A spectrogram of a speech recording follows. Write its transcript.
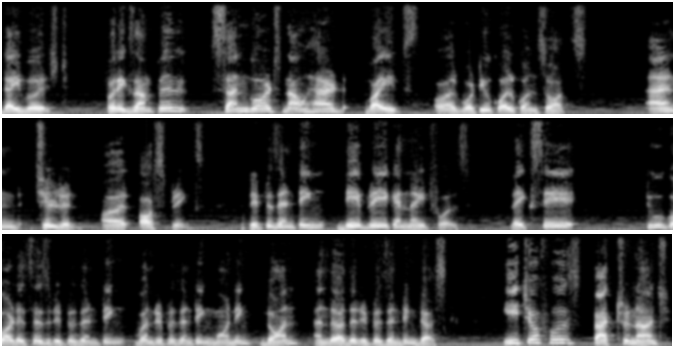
diverged. For example, sun gods now had wives or what you call consorts and children or offsprings representing daybreak and nightfalls like say two goddesses representing one representing morning dawn and the other representing dusk each of whose patronage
